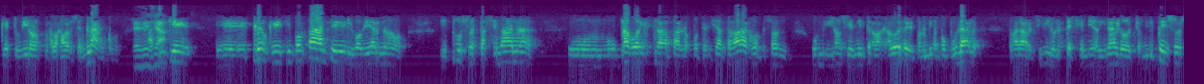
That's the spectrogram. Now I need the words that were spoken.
que tuvieron los trabajadores en blanco. Así que eh, creo que es importante, el gobierno dispuso esta semana un, pago extra para los potencial trabajos, que son un millón cien mil trabajadores de economía popular, que van a recibir una especie de aguinaldo de ocho mil pesos.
